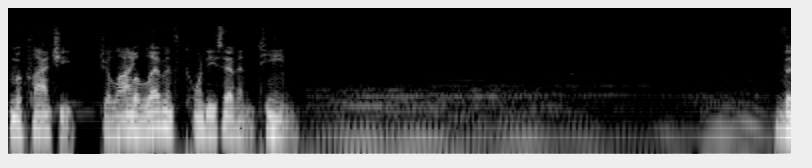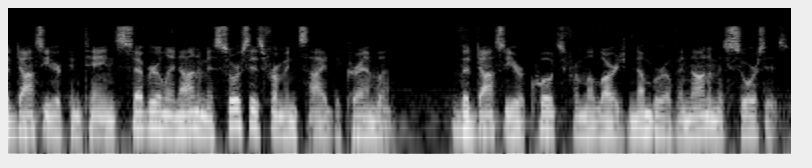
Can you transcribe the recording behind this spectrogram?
McClatchy, July 11, 2017. The dossier contains several anonymous sources from inside the Kremlin. The dossier quotes from a large number of anonymous sources.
